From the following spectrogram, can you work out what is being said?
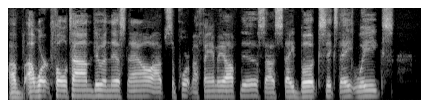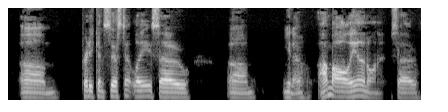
I've, I work full time doing this now. I support my family off this. I stay booked six to eight weeks, um, pretty consistently. So, um, you know, I'm all in on it. So,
